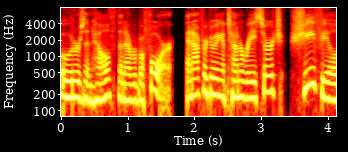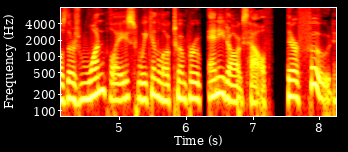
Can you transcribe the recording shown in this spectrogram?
odors, and health than ever before. And after doing a ton of research, she feels there's one place we can look to improve any dog's health their food.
